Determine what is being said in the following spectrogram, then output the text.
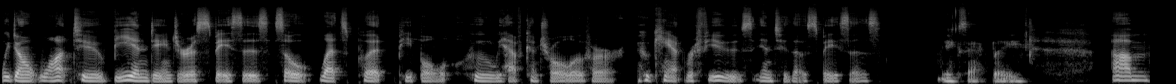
We don't want to be in dangerous spaces. So let's put people who we have control over, who can't refuse, into those spaces. Exactly. Um,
